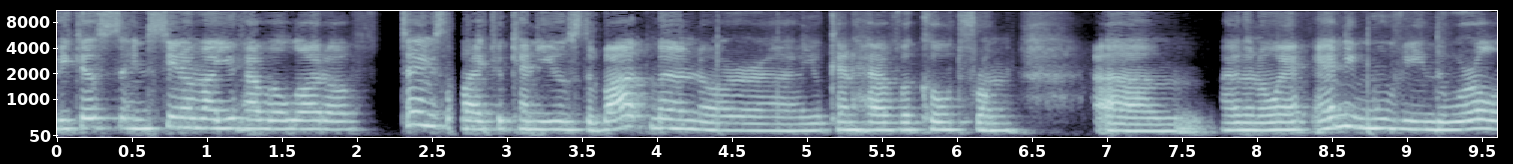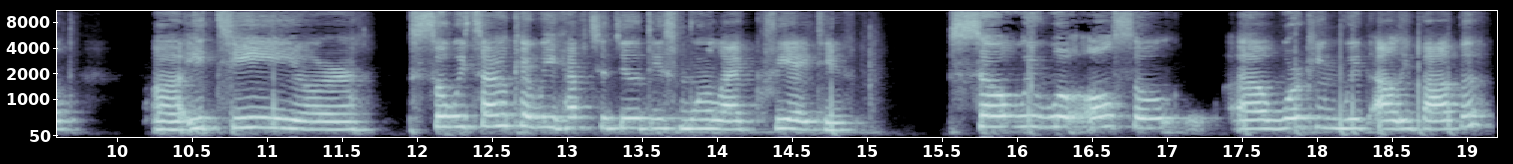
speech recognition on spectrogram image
because in cinema you have a lot of things like you can use the Batman or uh, you can have a quote from um, I don't know any movie in the world, uh, ET or so we said okay we have to do this more like creative. So we were also uh, working with Alibaba.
